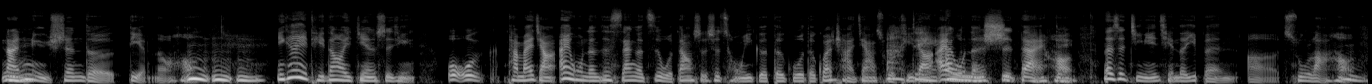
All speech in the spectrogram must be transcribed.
男女生的点了哈。嗯嗯嗯，你刚才也提到一件事情，我我坦白讲，“爱无能”这三个字，我当时是从一个德国的观察家所提到，“啊、爱无能世代”哈，那是几年前的一本呃书啦哈。嗯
